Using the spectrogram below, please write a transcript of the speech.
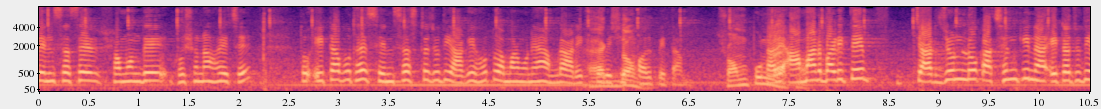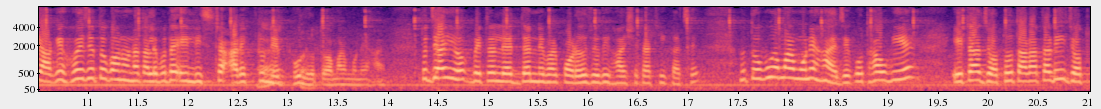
সেন্সাসের সম্বন্ধে ঘোষণা হয়েছে। তো এটা বোধহয় সেন্সাসটা যদি আগে হতো আমার মনে হয় আমরা আরেকটু বেশি ফল পেতাম। সম্পূর্ণ আমার বাড়িতে চারজন লোক আছেন কি না এটা যদি আগে হয়ে যেত গণনা তাহলে বোধহয় এই লিস্টটা আরেকটু নির্ভুল হতো আমার মনে হয়। তো যাই হোক বেটার লেট দেন নেবার পরেও যদি হয় সেটা ঠিক আছে। তবু আমার মনে হয় যে কোথাও গিয়ে এটা যত তাড়াতাড়ি, যত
